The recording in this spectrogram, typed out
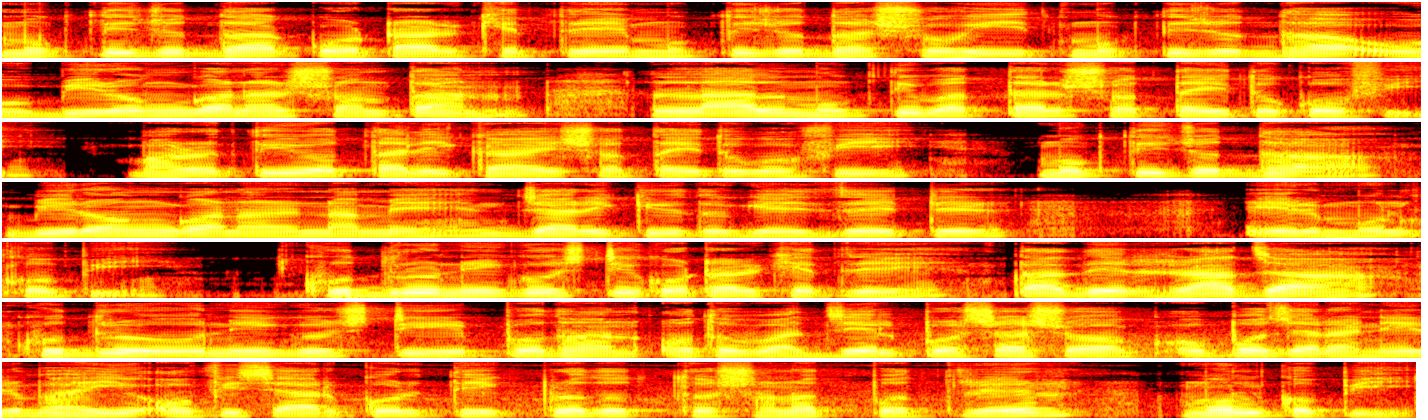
মুক্তিযোদ্ধা কোটার ক্ষেত্রে মুক্তিযোদ্ধা শহীদ, মুক্তিযোদ্ধা ও বীরঙ্গনার সন্তান লাল মুক্তিবার্তার সত্যায়িত কপি ভারতীয় তালিকায় সত্যায়িত কপি মুক্তিযোদ্ধা বীরঙ্গনার নামে জারিকৃত গেজেটের এর মূল কপি। ক্ষুদ্র নৃগোষ্ঠী কোটার ক্ষেত্রে তাদের রাজা, ক্ষুদ্র নৃগোষ্ঠীর প্রধান অথবা জেল প্রশাসক, উপজেলা নির্বাহী অফিসার কর্তৃক প্রদত্ত সনদপত্রের মূল কপি।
